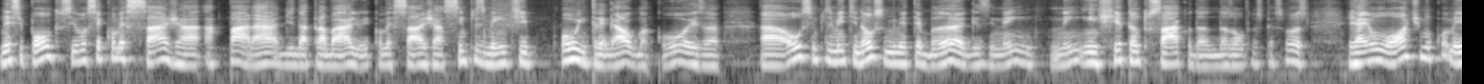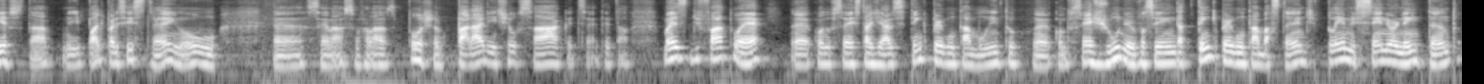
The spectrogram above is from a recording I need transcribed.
nesse ponto, se você começar já a parar de dar trabalho e começar já simplesmente ou entregar alguma coisa, uh, ou simplesmente não submeter bugs e nem, nem encher tanto o saco da, das outras pessoas, já é um ótimo começo, tá? E pode parecer estranho, ou é, sei lá, se eu falar, poxa, parar de encher o saco, etc e tal. Mas de fato é, é quando você é estagiário, você tem que perguntar muito. É, quando você é júnior, você ainda tem que perguntar bastante. Pleno e sênior nem tanto.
